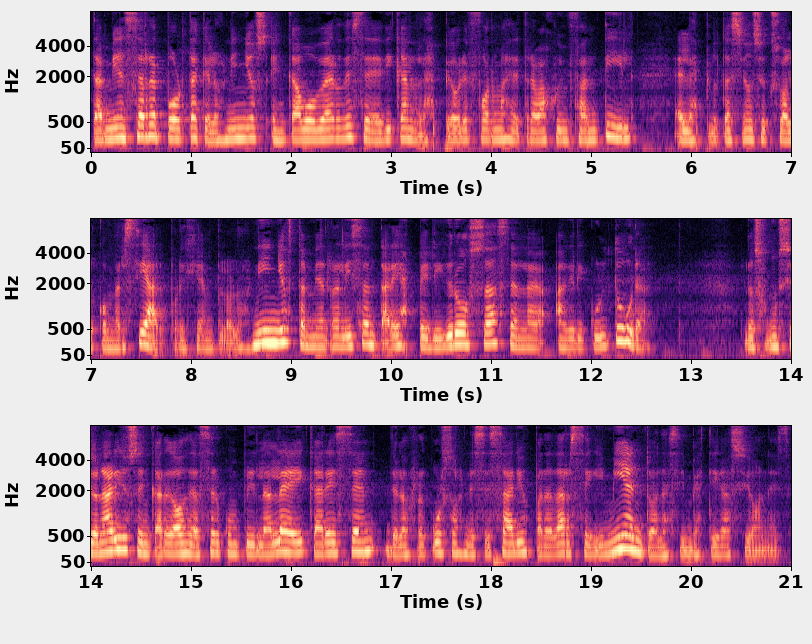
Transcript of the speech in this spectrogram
también se reporta que los niños en Cabo Verde se dedican a las peores formas de trabajo infantil, en la explotación sexual comercial, por ejemplo. Los niños también realizan tareas peligrosas en la agricultura. Los funcionarios encargados de hacer cumplir la ley carecen de los recursos necesarios para dar seguimiento a las investigaciones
